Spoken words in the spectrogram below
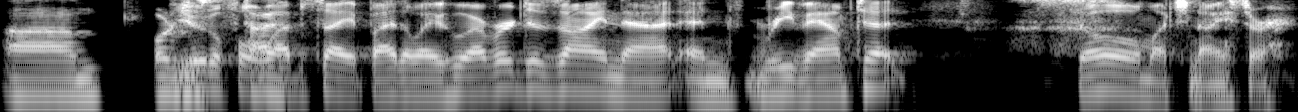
Um, or Beautiful type- website, by the way. Whoever designed that and revamped it, so much nicer.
